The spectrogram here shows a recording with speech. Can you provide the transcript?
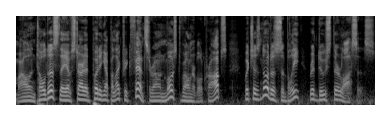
Marlin told us they have started putting up electric fence around most vulnerable crops, which has noticeably reduced their losses.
